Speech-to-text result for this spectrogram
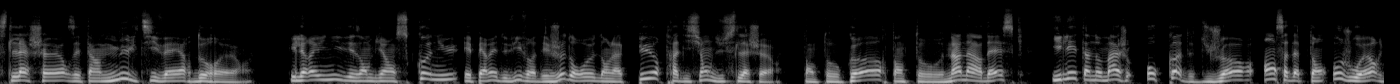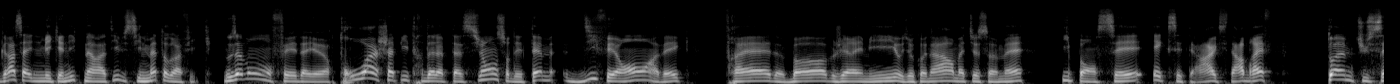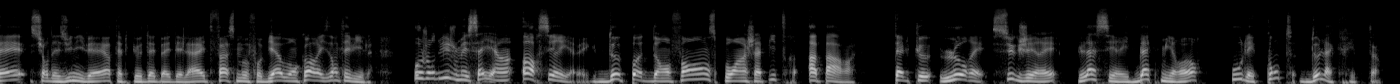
Slashers est un multivers d'horreur. Il réunit des ambiances connues et permet de vivre des jeux de rôle dans la pure tradition du slasher. Tantôt gore, tantôt nanardesque, il est un hommage au code du genre en s'adaptant aux joueurs grâce à une mécanique narrative cinématographique. Nous avons fait d'ailleurs trois chapitres d'adaptation sur des thèmes différents avec Fred, Bob, Jérémy, Audio Connard, Mathieu Sommet, y penser, etc., etc. Bref, toi-même tu sais, sur des univers tels que Dead by Daylight, Phasmophobia ou encore Resident Evil. Aujourd'hui, je m'essaye à un hors-série avec deux potes d'enfance pour un chapitre à part, tel que l'aurait suggéré la série Black Mirror ou les contes de la crypte.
